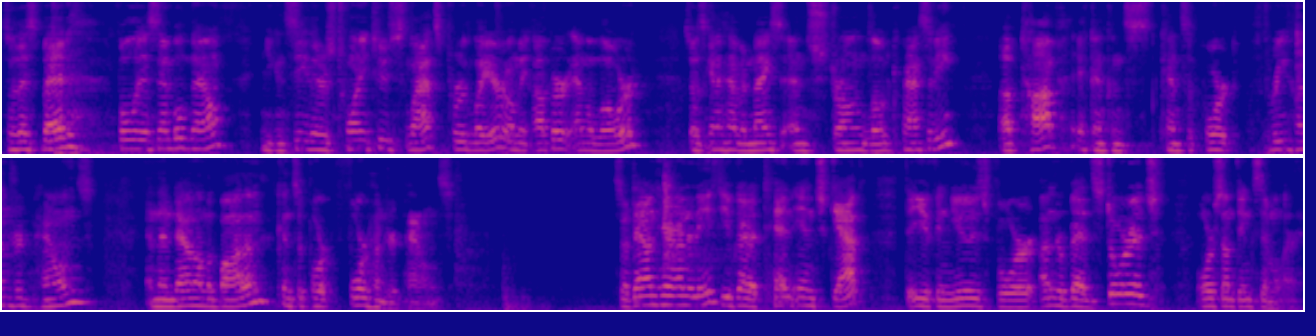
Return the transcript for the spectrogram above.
So this bed, fully assembled now. You can see there's 22 slats per layer on the upper and the lower. So it's gonna have a nice and strong load capacity. Up top, it can, can support 300 pounds. And then down on the bottom can support 400 pounds. So down here underneath, you've got a 10 inch gap that you can use for underbed storage or something similar.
